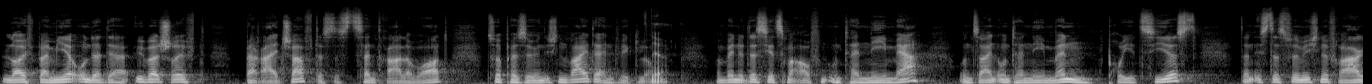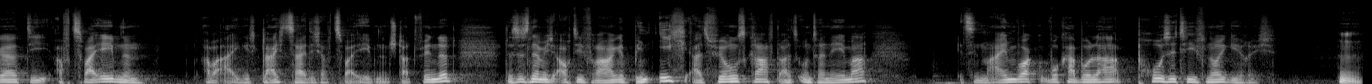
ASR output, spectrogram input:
läuft bei mir unter der Überschrift Bereitschaft, das ist das zentrale Wort, zur persönlichen Weiterentwicklung. Ja. Und wenn du das jetzt mal auf einen Unternehmer und sein Unternehmen projizierst, dann ist das für mich eine Frage, die auf zwei Ebenen, aber eigentlich gleichzeitig auf zwei Ebenen stattfindet. Das ist nämlich auch die Frage, bin ich als Führungskraft, als Unternehmer, jetzt in meinem Vokabular, positiv neugierig? Hm.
